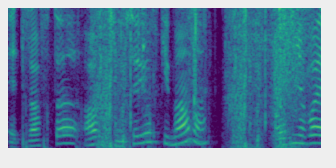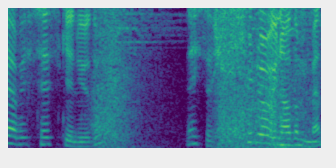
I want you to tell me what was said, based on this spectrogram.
Etrafta abi kimse yok gibi ama az önce bayağı bir ses geliyordu. Neyse şuraya oynadım ben.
